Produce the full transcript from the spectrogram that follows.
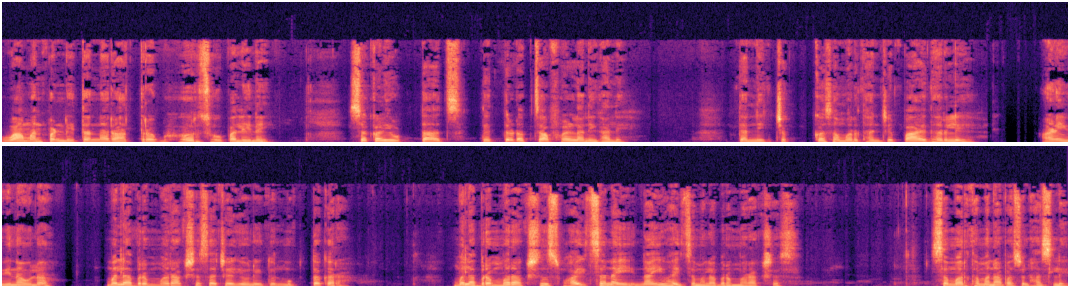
वामन पंडितांना रात्रभर झोप आली नाही. सकाळी उठताच ते तडक चाफळला निघाले. त्यांनी चक्क समर्थांचे पाय धरले आणि विनवलं मला ब्रह्मराक्षसाच्या योनीतून मुक्त करा. मला ब्रह्मराक्षस व्हायचं नाही नाही व्हायचं मला ब्रह्मराक्षस. समर्थ मनापासून हसले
